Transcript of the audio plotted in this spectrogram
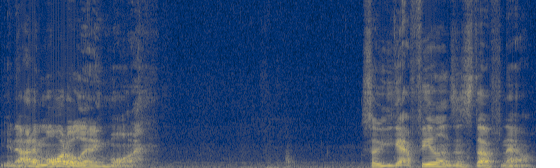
You're not immortal anymore. So you got feelings and stuff now.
